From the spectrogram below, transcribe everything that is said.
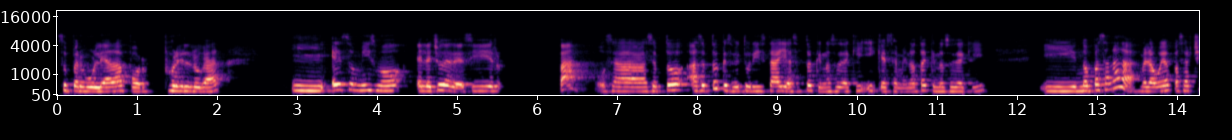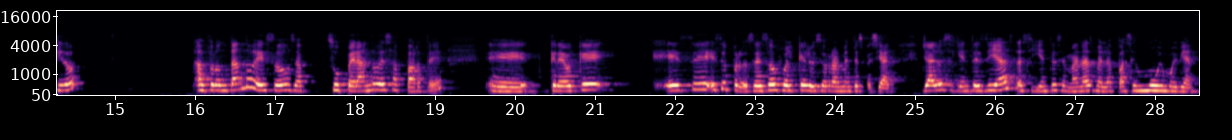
súper buleada por, por el lugar. Y eso mismo, el hecho de decir, pa, o sea, acepto, acepto que soy turista y acepto que no soy de aquí y que se me nota que no soy de aquí y no pasa nada, me la voy a pasar chido. Afrontando eso, o sea, superando esa parte, eh, creo que ese, ese proceso fue el que lo hizo realmente especial. Ya los siguientes días, las siguientes semanas me la pasé muy, muy bien,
